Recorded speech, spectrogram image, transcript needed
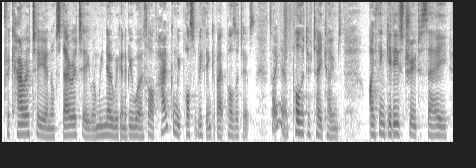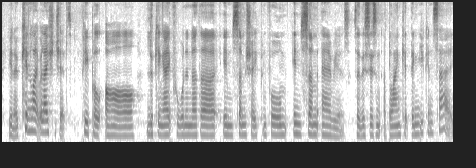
precarity and austerity, when we know we're going to be worse off, how can we possibly think about positives? So, you know, positive take homes. I think it is true to say, you know, kin-like relationships. People are looking out for one another in some shape and form in some areas. So this isn't a blanket thing you can say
